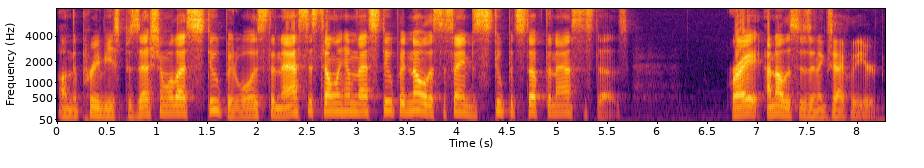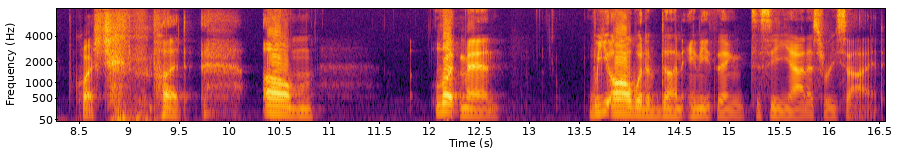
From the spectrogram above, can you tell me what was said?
on the previous possession. Well, that's stupid. Well, is Thanasis telling him that's stupid? No, that's the same stupid stuff Thanasis does. Right? I know this isn't exactly your question, but um look, man, we all would have done anything to see Giannis resigned.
